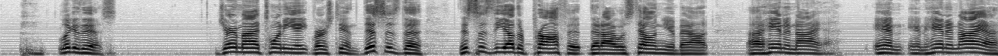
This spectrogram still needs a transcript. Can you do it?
look at this Jeremiah 28, verse 10. This is the, this is the other prophet that I was telling you about, uh, Hananiah. And, and Hananiah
